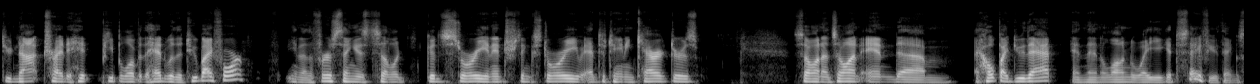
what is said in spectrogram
do not try to hit people over the head with a two by four. You know, the first thing is to tell a good story, an interesting story, entertaining characters, so on and so on. And um, I hope I do that. And then along the way, you get to say a few things,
